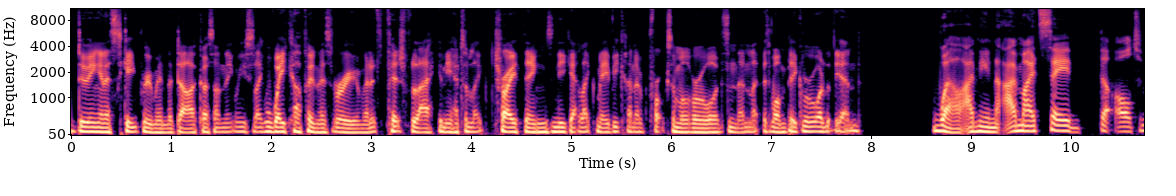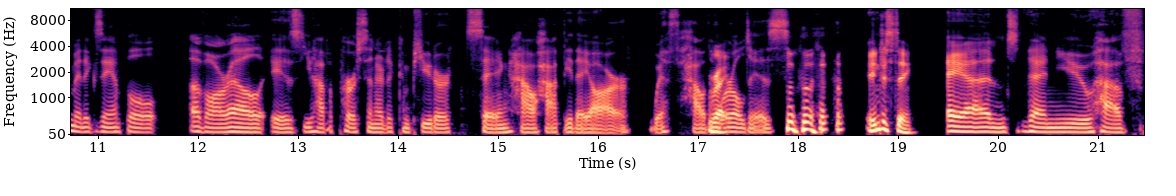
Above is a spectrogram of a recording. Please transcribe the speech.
doing an escape room in the dark or something. Where you just like wake up in this room and it's pitch black, and you have to like try things, and you get like maybe kind of proximal rewards, and then like there's one big reward at the end. well, I mean, I might say the ultimate example of RL is you have a person at a computer saying how happy they are with how the Right. world is. Interesting. and then you have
